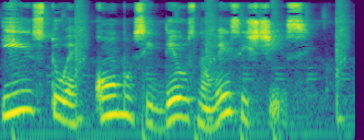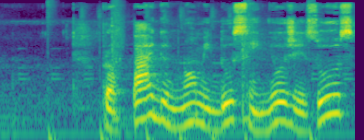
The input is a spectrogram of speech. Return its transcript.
Isto é como se Deus não existisse. Propague o nome do Senhor Jesus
